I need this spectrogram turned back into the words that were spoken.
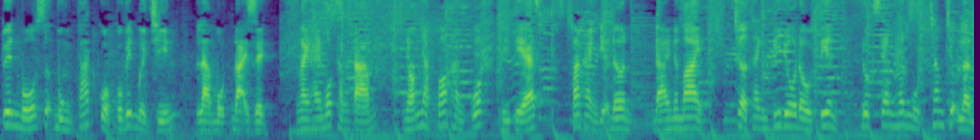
tuyên bố sự bùng phát của Covid-19 là một đại dịch. Ngày 21 tháng 8, nhóm nhạc pop Hàn Quốc BTS phát hành đĩa đơn Dynamite trở thành video đầu tiên được xem hơn 100 triệu lần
